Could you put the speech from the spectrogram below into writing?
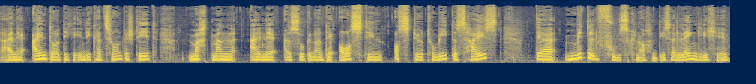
eine eindeutige Indikation besteht, macht man eine sogenannte Austin-Osteotomie. Das heißt, der Mittelfußknochen, dieser längliche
